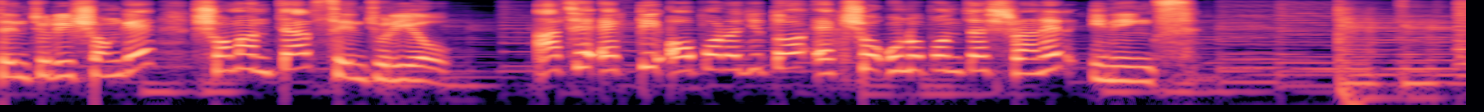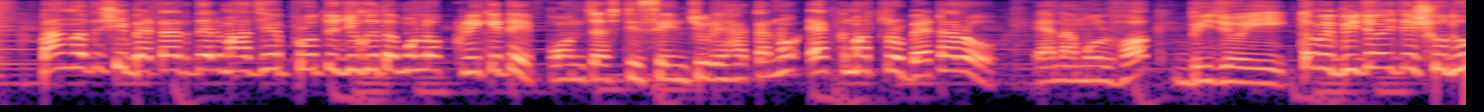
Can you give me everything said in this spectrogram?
সেঞ্চুরির সঙ্গে সমান চার সেঞ্চুরিও। আছে একটি অপরাজিত একশো উনপঞ্চাশ রানের ইনিংস। বাংলাদেশি ব্যাটারদের মাঝে প্রতিযোগিতামূলক ক্রিকেটে পঞ্চাশটি সেঞ্চুরি হাঁকানো একমাত্র ব্যাটারও এনামুল হক বিজয়ী। তবে বিজয় যে শুধু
